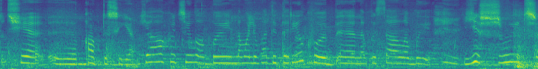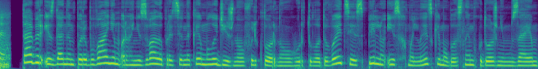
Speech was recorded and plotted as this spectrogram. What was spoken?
Тут ще е, кактус є. Я хотіла би намалювати тарілку, де написала би їж швидше. Табір із даним перебуванням організували працівники молодіжного фольклорного гурту Лодовиці спільно із Хмельницьким обласним художнім музеєм.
